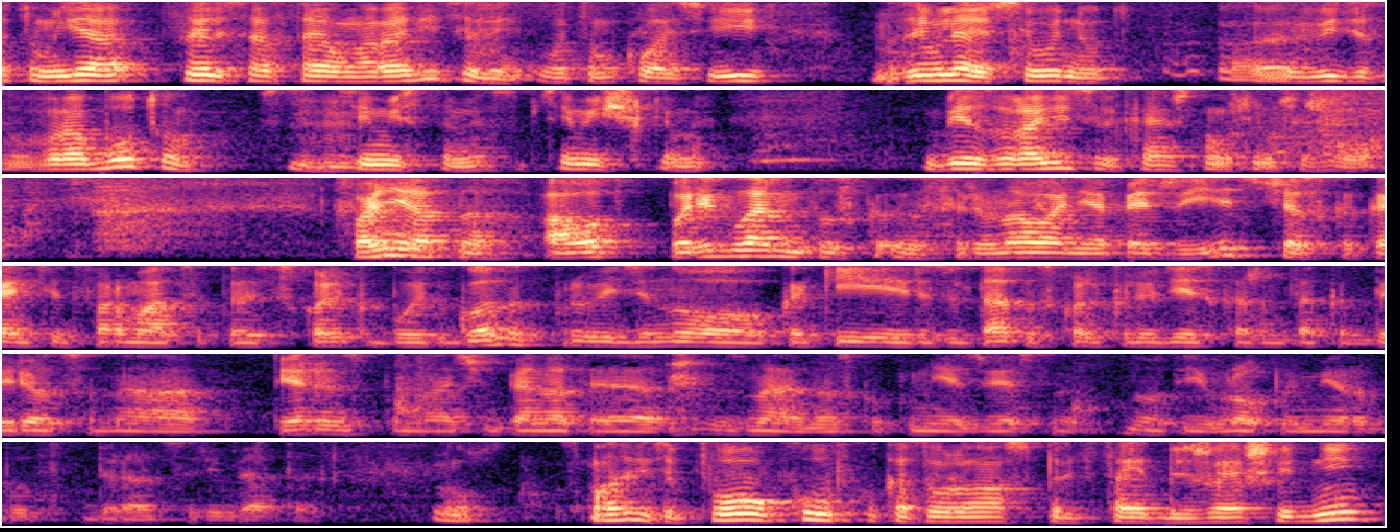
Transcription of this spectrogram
Поэтому я цель составил на родителей в этом классе и заявляю сегодня, вот, э, видя в работу с оптимистами, с оптимистчиками, без родителей, конечно, очень тяжело. Понятно. А вот по регламенту соревнований, опять же, есть сейчас какая-нибудь информация? То есть, сколько будет гонок проведено, какие результаты, сколько людей, скажем так, отберется на первенство, на чемпионаты? Я знаю, насколько мне известно, ну, вот Европа и мира будут отбираться ребята. Ну, смотрите, по кубку, который у нас предстоит в ближайшие дни,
